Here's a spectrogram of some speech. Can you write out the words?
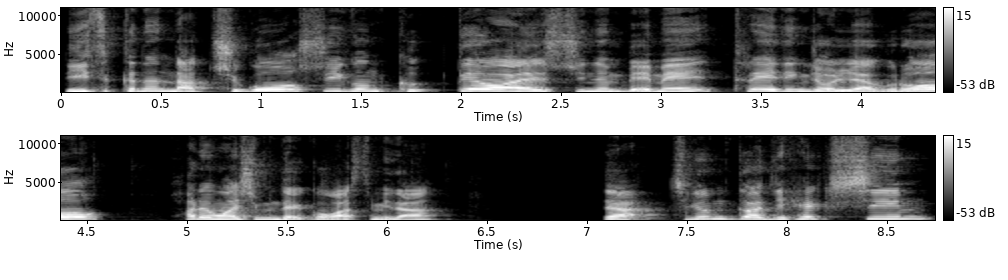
리스크는 낮추고 수익은 극대화할 수 있는 매매 트레이딩 전략으로 활용하시면 될 것 같습니다. 자, 지금까지 핵심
